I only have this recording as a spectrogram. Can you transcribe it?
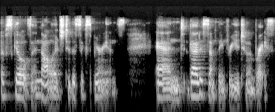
of skills and knowledge to this experience. And that is something for you to embrace.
